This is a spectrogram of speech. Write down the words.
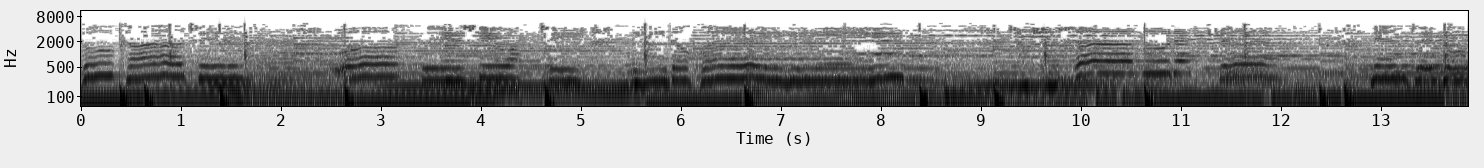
图靠近，我练习忘记你的回忆，总是舍不得，面对我。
